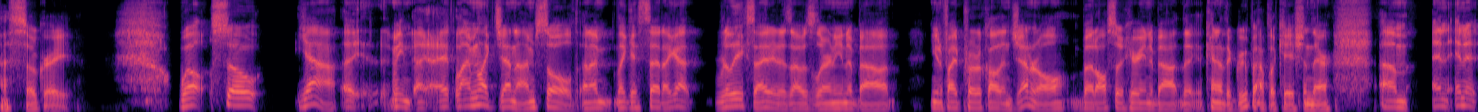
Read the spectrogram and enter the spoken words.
that's so great well so yeah i, I mean I, i'm like jenna i'm sold. And i'm like i said i got really excited as i was learning about unified protocol in general but also hearing about the kind of the group application there. Um, and and it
